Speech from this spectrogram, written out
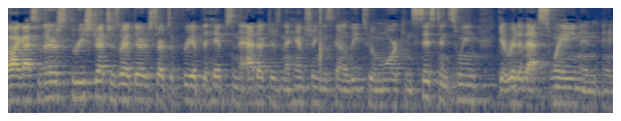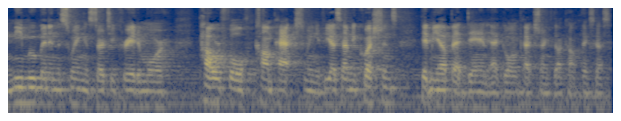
All right, guys, so there's three stretches right there to start to free up the hips and the adductors and the hamstrings. It's gonna lead to a more consistent swing, get rid of that swaying and, and knee movement in the swing and start to create a more powerful, compact swing. If you guys have any questions, hit me up at dan at goimpactstrength.com. Thanks, guys.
